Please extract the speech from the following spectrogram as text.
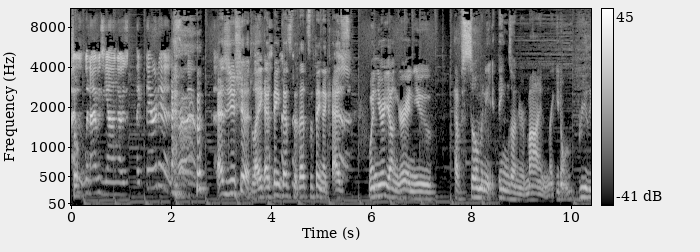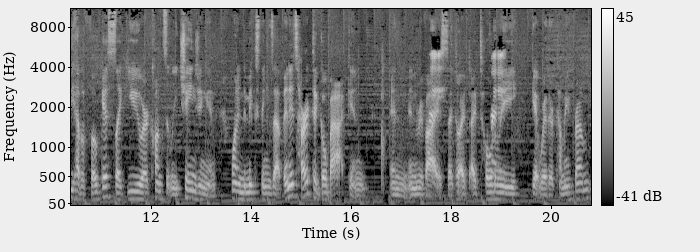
So- I, when I was young, I was like, there it is. As you should. Like I think that's the, that's the thing. Like as Yeah. when you're younger and you have so many things on your mind, like you don't really have a focus. Like you are constantly changing and wanting to mix things up, and it's hard to go back and and and revise. I, to- I I totally get where they're coming from.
